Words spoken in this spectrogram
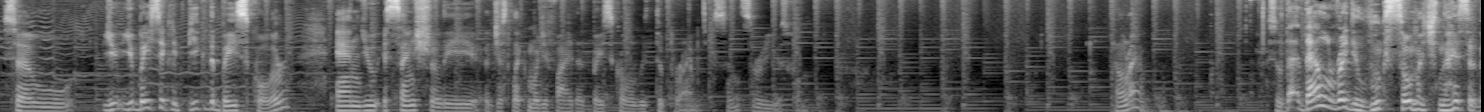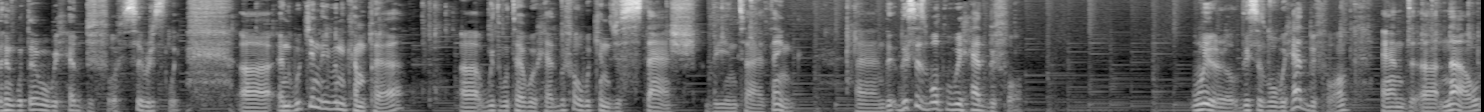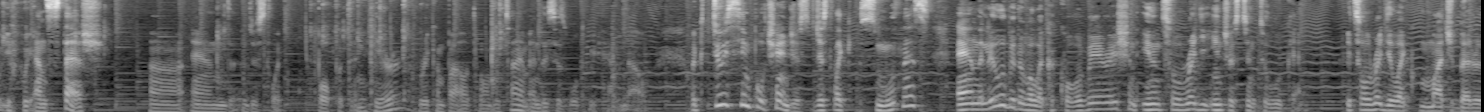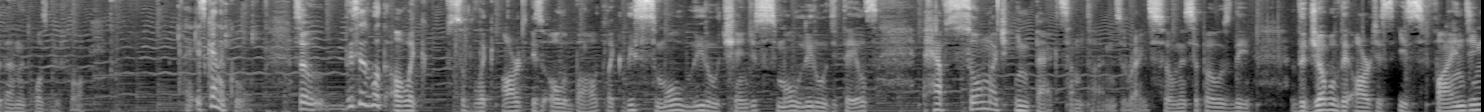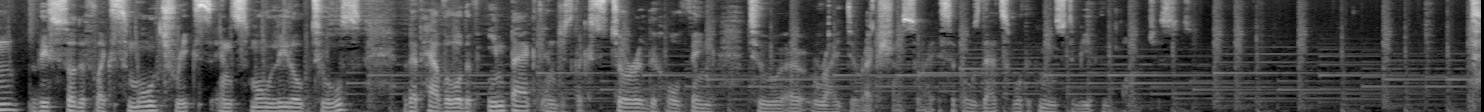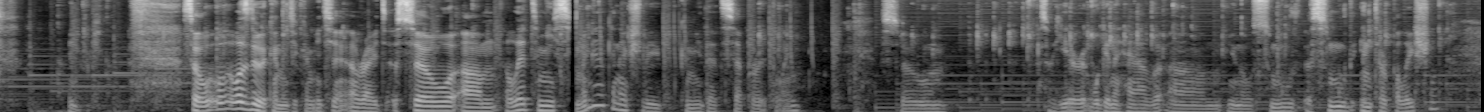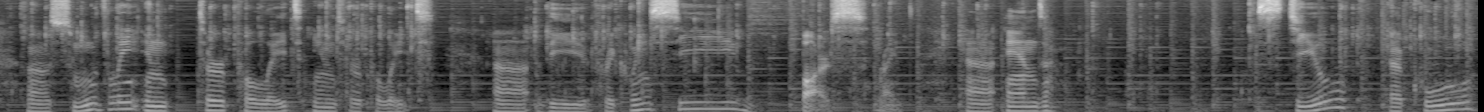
So you, you basically pick the base color and you essentially just like modify that base color with two parameters and it's really useful. Alright. So that, that already looks so much nicer than whatever we had before, seriously. Uh, and we can even compare uh, with whatever we had before, we can just stash the entire thing and th this is what we had before. Literal, this is what we had before, and uh, now if we unstash uh, and just like pop it in here, recompile it one more time, and this is what we have now. Like two simple changes, just like smoothness and a little bit of a, like a color variation, and it's already interesting to look at. It's already like much better than it was before. It's kind of cool. So this is what all like sort of like art is all about. Like these small little changes, small little details have so much impact sometimes, right? So and I suppose the the job of the artist is finding these sort of like small tricks and small little tools that have a lot of impact and just like stir the whole thing to a right direction. So I suppose that's what it means to be an artist. So let's do a committee committee. All right. So um, let me see. Maybe I can actually commit that separately. So so here we're gonna have um, you know smooth a smooth interpolation. Uh, smoothly interpolate interpolate uh, the frequency bars, right? Uh, and still a cool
